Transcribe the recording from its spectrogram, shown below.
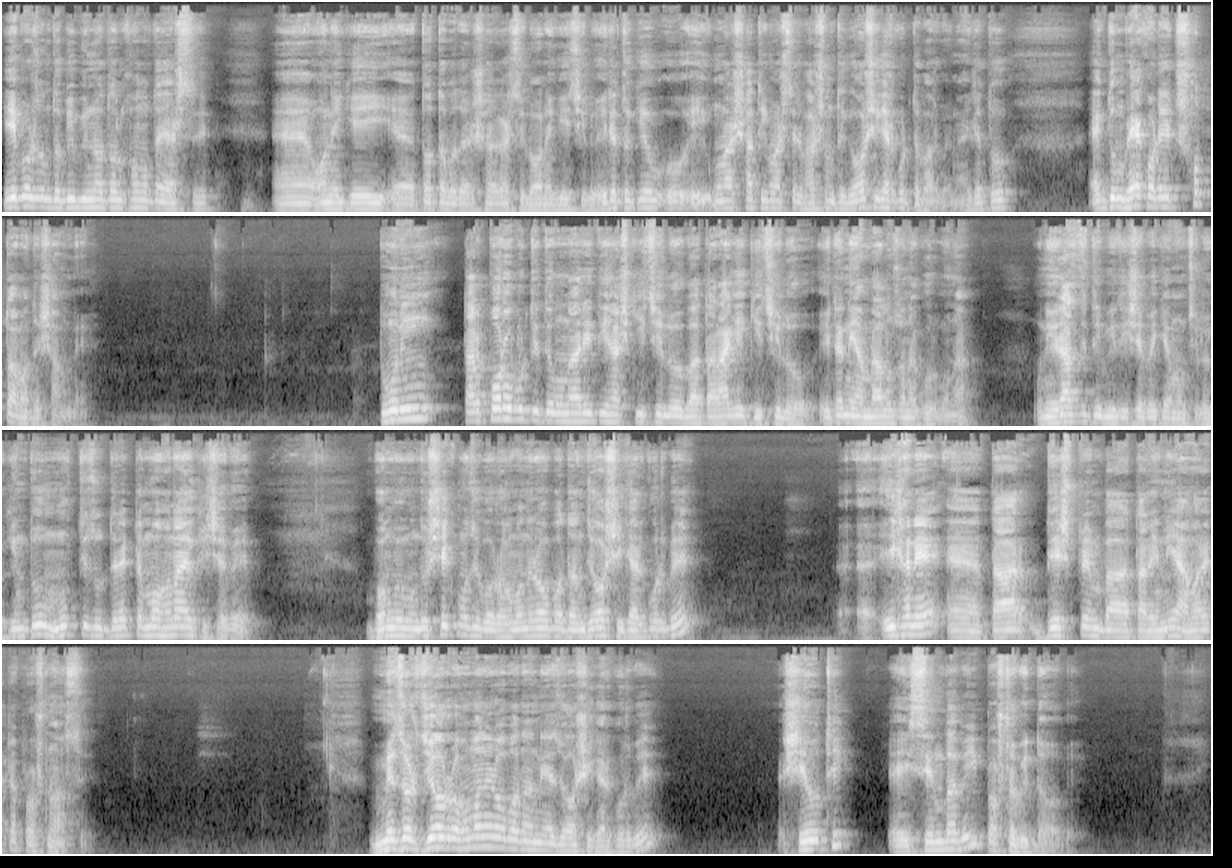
এই পর্যন্ত বিভিন্ন দল ক্ষমতায় আসছে অনেকেই তত্ত্বাবধায়ক সরকার ছিল, অনেকেই ছিল। এটা তো কেউ এই ওনার সাতই মার্চের ভাষণ থেকে অস্বীকার করতে পারবে না। এটা তো একদম রেকর্ডের সত্য আমাদের সামনে। তো উনি তার পরবর্তীতে ওনার ইতিহাস কী ছিল বা তার আগে কী ছিল, এটা নিয়ে আমরা আলোচনা করব না। উনি রাজনীতিবিদ হিসেবে কেমন ছিল, কিন্তু মুক্তিযুদ্ধের একটা মহানায়ক হিসেবে বঙ্গবন্ধু শেখ মুজিবুর রহমানের অবদান যে অস্বীকার করবে এইখানে তার দেশপ্রেম বা তার নিয়ে আমার একটা প্রশ্ন আছে। মেজর জিয়াউর রহমানের অবদান নিয়ে যে অস্বীকার করবে, সেও ঠিক এই সেমভাবেই প্রশ্নবিদ্ধ হবে।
